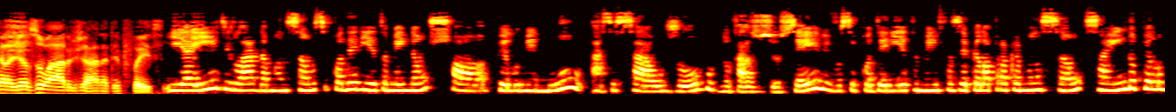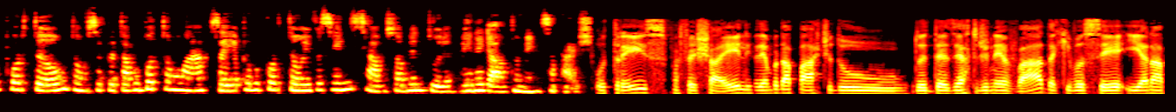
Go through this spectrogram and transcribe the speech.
Caras já zoaram já, né? Depois. E aí, de lá da mansão, você poderia também não só pelo menu acessar o jogo, no caso do seu save, você poderia também fazer pela própria mansão, saindo pelo portão. Então você apertava o botão lá, saía pelo portão e você iniciava sua aventura. Bem legal também essa parte. O 3, para fechar ele, lembro da parte do, do deserto de Nevada que você ia na,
